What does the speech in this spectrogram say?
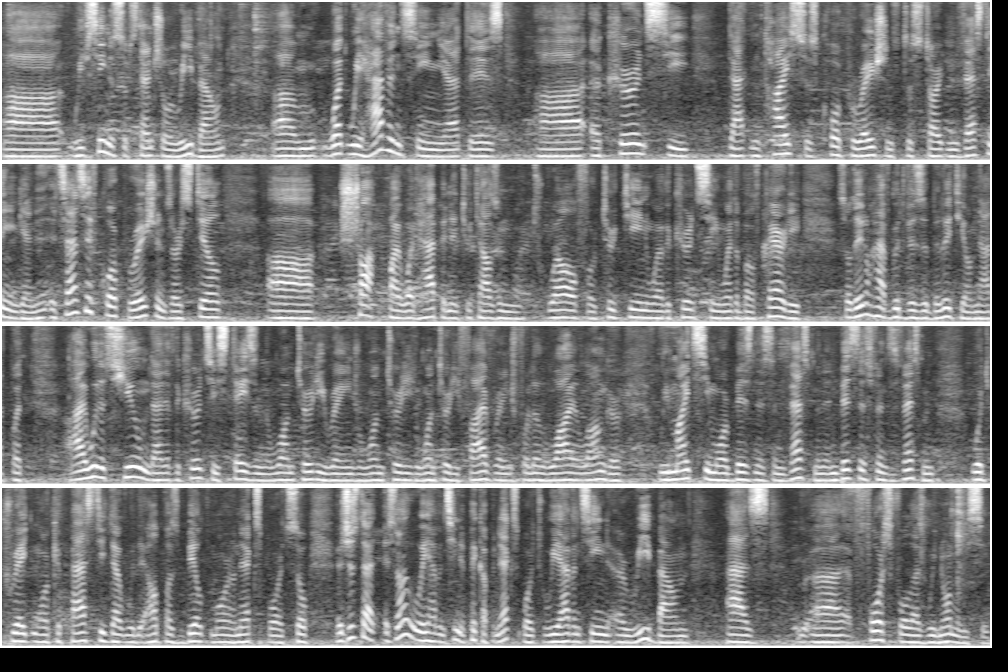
uh, we've seen a substantial rebound. Um, what we haven't seen yet is uh, a currency that entices corporations to start investing again. It's as if corporations are still uh, shocked by what happened in 2012 or 13 where the currency went above parity. So they don't have good visibility on that. But I would assume that if the currency stays in the 130 range or 130 to 135 range for a little while longer, we might see more business investment. And business investment would create more capacity that would help us build more on exports. So it's just that it's not that we haven't seen a pickup in exports, we haven't seen a rebound as uh, forceful as we normally see.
